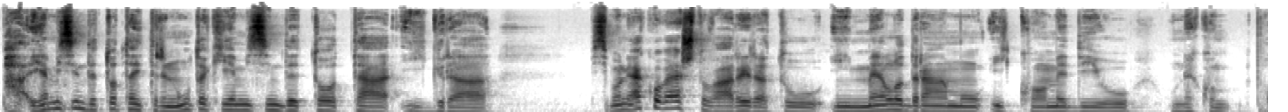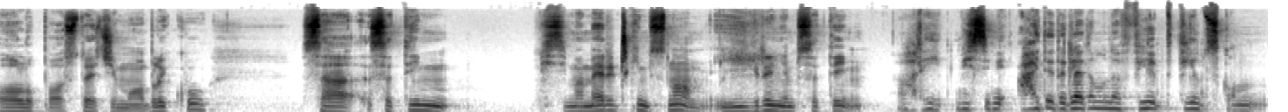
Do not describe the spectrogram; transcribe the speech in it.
Pa ja mislim da je to taj trenutak i ja mislim da je to ta igra Mislim, on jako vešto varira tu i melodramu i komediju u nekom polupostojećem obliku sa, sa tim, mislim, američkim snom i igranjem sa tim. Ali, mislim, ajde da gledamo na film, filmskom,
